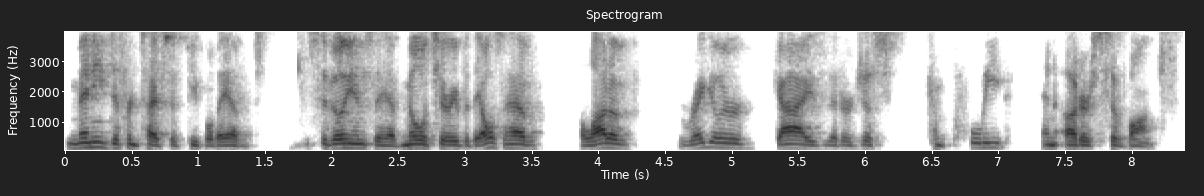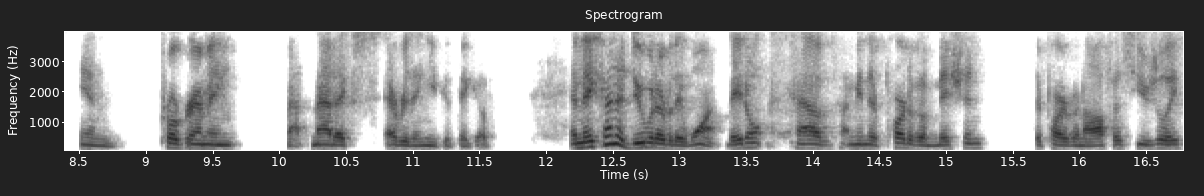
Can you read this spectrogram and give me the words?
many different types of people. They have civilians, they have military, but they also have a lot of regular guys that are just complete and utter savants in programming, mathematics, everything you could think of. And they kind of do whatever they want. They don't have, I mean, they're part of a mission, they're part of an office usually,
